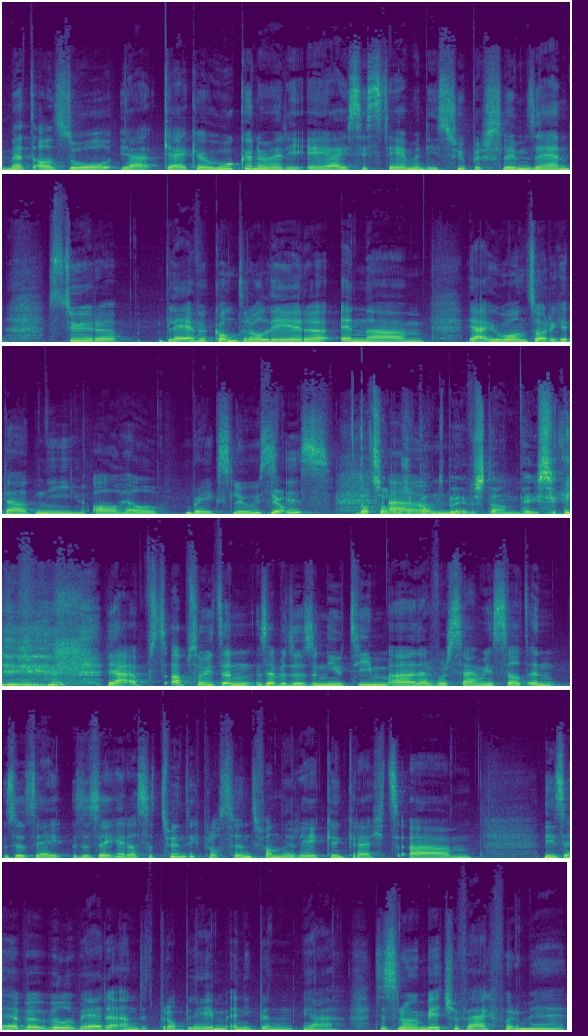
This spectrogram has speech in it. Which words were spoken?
Met als doel, ja, kijken hoe kunnen we die AI-systemen die super slim zijn, sturen, blijven controleren en ehm, ja, gewoon zorgen dat het niet all hell breaks loose Ja. is. Dat zal onze Ehm, kant blijven staan, basically. Ja, abs- absoluut. En ze hebben dus een nieuw team eh, daarvoor samengesteld. En ze, ze zeggen dat ze 20% van de rekenkracht ehm, die ze hebben, willen wijden aan dit probleem. En ik ben, ja, het is nog een beetje vaag voor mij.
